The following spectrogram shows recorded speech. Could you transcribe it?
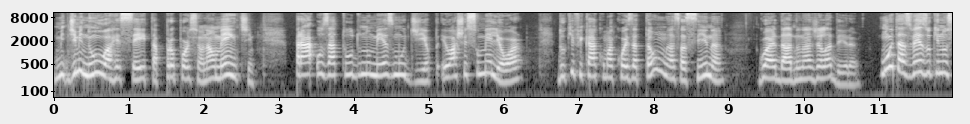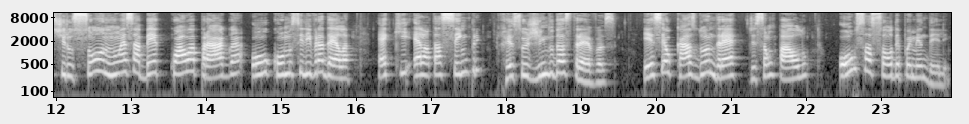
diminuo a receita proporcionalmente para usar tudo no mesmo dia. Eu acho isso melhor do que ficar com uma coisa tão assassina guardada na geladeira. Muitas vezes o que nos tira o sono não é saber qual a praga ou como se livra dela, é que ela está sempre ressurgindo das trevas. Esse é o caso do André, de São Paulo. Ouça só o depoimento dele.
